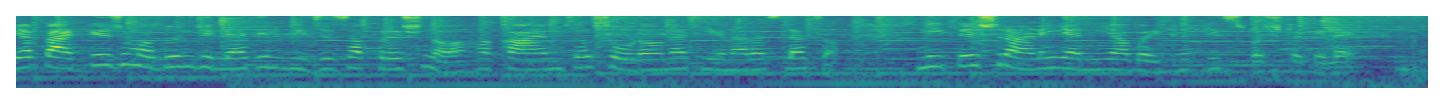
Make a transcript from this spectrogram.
या पॅकेजमधून जिल्ह्यातील विजेचा प्रश्न हा कायमचा सोडवण्यात येणार असल्याचं नितेश राणे यांनी या बैठकीत स्पष्ट केलं आहे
